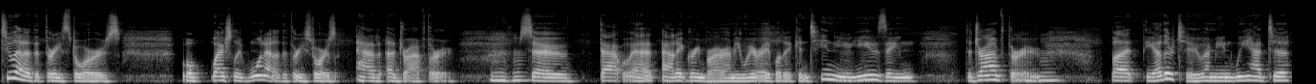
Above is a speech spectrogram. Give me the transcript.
two out of the three stores, well, actually, one out of the three stores had a drive-through. Mm-hmm. So that at, out at Greenbrier, I mean, we were able to continue mm-hmm. using the drive-through. Mm-hmm. But the other two, I mean, we had to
